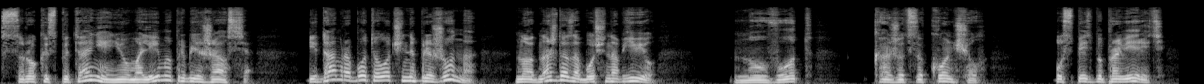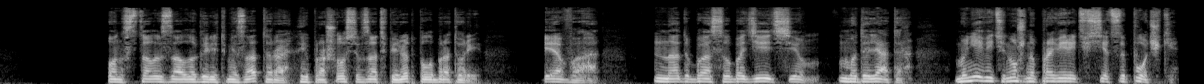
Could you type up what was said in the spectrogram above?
Срок испытания неумолимо приближался, и дам работал очень напряженно, но однажды озабоченно объявил. «Ну вот, кажется, кончил. Успеть бы проверить». Он встал из-за логаритмизатора и прошелся взад-вперед по лаборатории. «Эва, надо бы освободить эм, моделятор. Мне ведь нужно проверить все цепочки».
